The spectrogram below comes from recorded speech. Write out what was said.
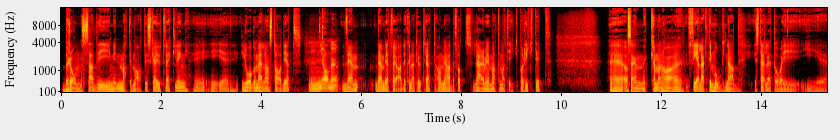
bromsad i min matematiska utveckling i, i låg och mellanstadiet. Mm, jag med. Vem, vem vet vad jag hade kunnat uträtta om jag hade fått lära mig matematik på riktigt. Eh, och sen kan man ha felaktig mognad istället då i, i,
